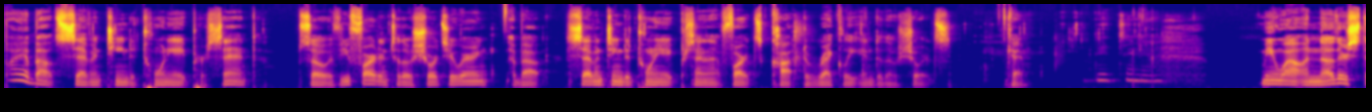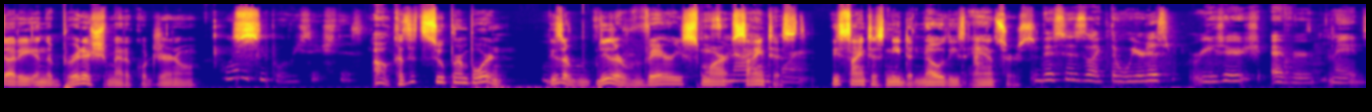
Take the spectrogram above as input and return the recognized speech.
by about 17 to 28%. So if you fart into those shorts you're wearing, about 17 to 28% of that fart's caught directly into those shorts. Okay. Good to know. Meanwhile, another study in the British Medical Journal Why do people research this? Oh, because it's super important. These are these are very smart scientists. important. These scientists need to know these answers. This is like the weirdest research ever made.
